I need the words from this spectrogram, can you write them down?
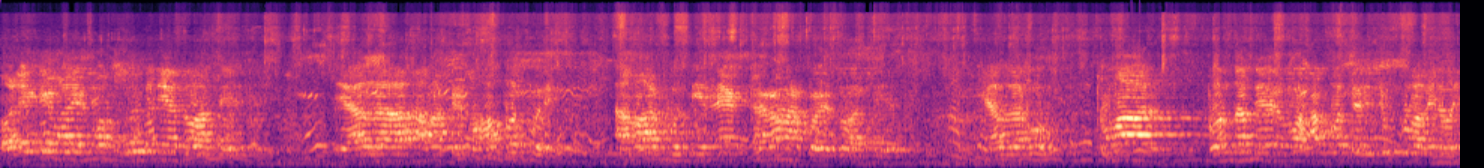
অনেকে অনেক নিয়ে আমাকে মহব্বত করে আমার প্রতি নেক ধারণা করে তো আছে। তোমার বন্দাদের মহাব্বতের যোগ্য আমি নই।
